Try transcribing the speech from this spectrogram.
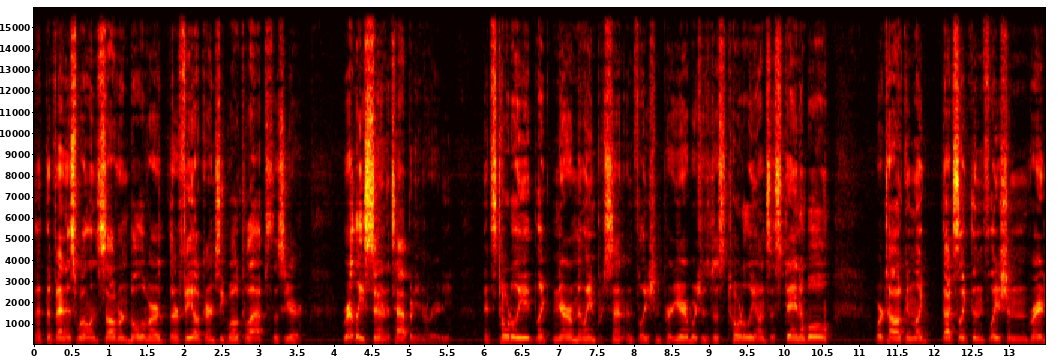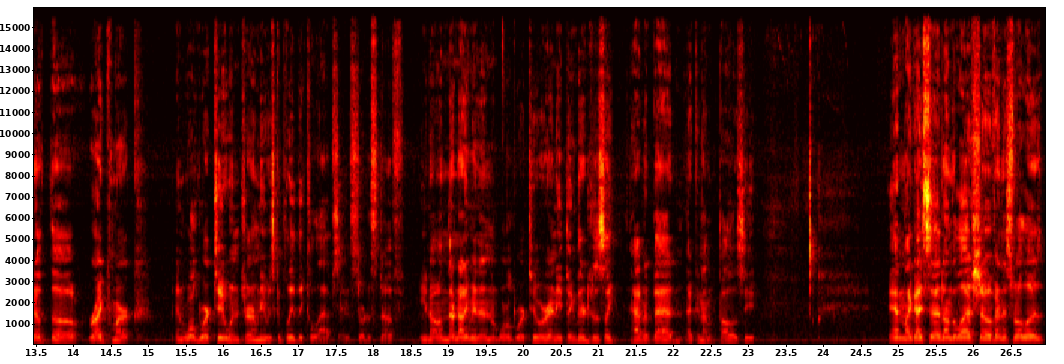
that the Venezuelan sovereign bolivar, their fiat currency, will collapse this year. Really soon. It's happening already. It's totally like near a million percent inflation per year, which is just totally unsustainable. We're talking like that's like the inflation rate of the Reichsmark in World War II when Germany was completely collapsing, sort of stuff. You know, and they're not even in World War II or anything. They're just like have a bad economic policy. And like I said on the last show, Venezuela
